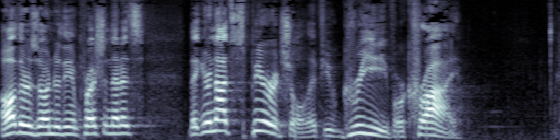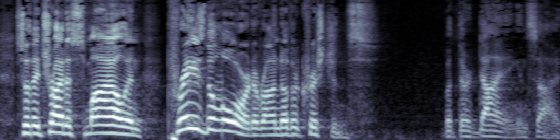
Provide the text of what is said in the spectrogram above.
Others are under the impression that it's that you're not spiritual if you grieve or cry. So they try to smile and praise the Lord around other Christians but they're dying inside.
